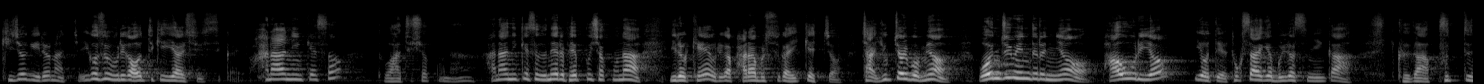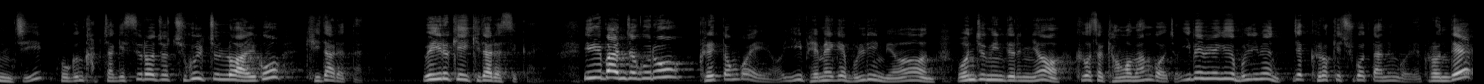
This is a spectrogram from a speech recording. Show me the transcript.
기적이 일어났죠. 이것을 우리가 어떻게 이해할 수 있을까요? 하나님께서 도와주셨구나. 하나님께서 은혜를 베푸셨구나. 이렇게 우리가 바라볼 수가 있겠죠. 자, 6절 보면 원주민들은요. 바울이요. 이 어때요? 독사에게 물렸으니까 그가 붙든지 혹은 갑자기 쓰러져 죽을 줄로 알고 기다렸다는 거예요. 왜 이렇게 기다렸을까요? 일반적으로 그랬던 거예요. 이 뱀에게 물리면 원주민들은요 그것을 경험한 거죠. 이 뱀에게 물리면 이제 그렇게 죽었다는 거예요. 그런데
